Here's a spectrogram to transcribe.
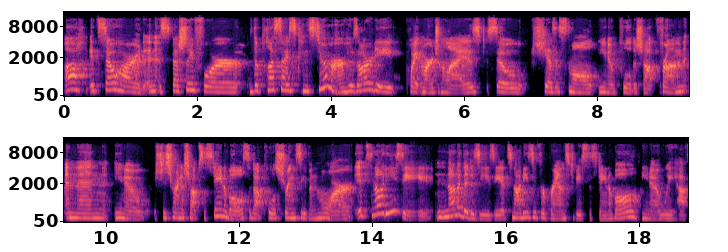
Oh, it's so hard. And especially for the plus size consumer who's already quite marginalized. So she has a small, you know, pool to shop from. And then, you know, she's trying to shop sustainable. So that pool shrinks even more. It's not easy. None of it is easy. It's not easy for brands to be sustainable. You know, we have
